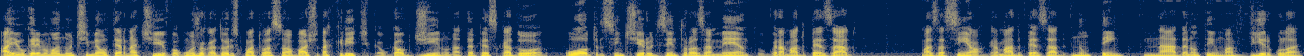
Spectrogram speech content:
Aí o Grêmio manda um time alternativo, alguns jogadores com atuação abaixo da crítica, o Galdino, o Natan Pescador, outros sentiram o desentrosamento, o gramado pesado. Mas assim, ó, gramado pesado não tem nada, não tem uma vírgula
